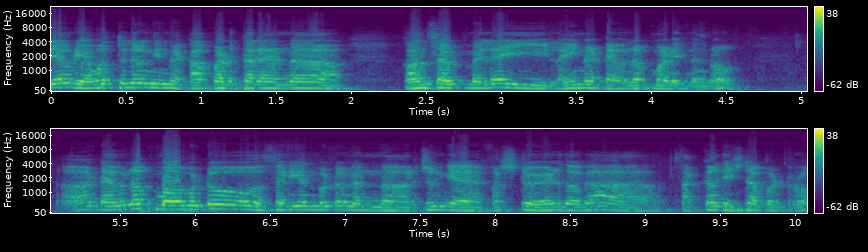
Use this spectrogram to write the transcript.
ದೇವ್ರು ಯಾವತ್ತಿದ್ರು ನಿನ್ನ ಕಾಪಾಡ್ತಾರೆ ಅನ್ನೋ ಕಾನ್ಸೆಪ್ಟ್ ಮೇಲೆ ಈ ಲೈನ್ ಡೆವಲಪ್ ಮಾಡಿದ್ ನಾನು. ಡೆವಲಪ್ ಮಾಡ್ಬಿಟ್ಟು ಸರಿ ಅಂದ್ಬಿಟ್ಟು ನನ್ನ ಅರ್ಜುನ್ಗೆ ಫಸ್ಟ್ ಹೇಳಿದಾಗ ಸಕ್ಕದ ಇಷ್ಟಪಟ್ಟರು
